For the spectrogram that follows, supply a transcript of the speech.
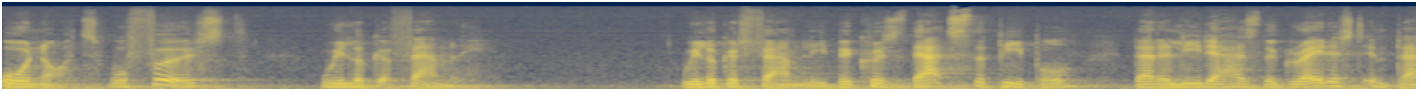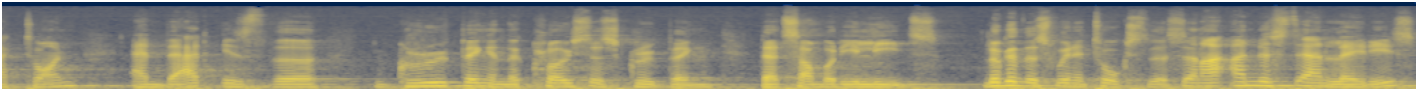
or not? Well, first, we look at family. We look at family because that's the people that a leader has the greatest impact on, and that is the grouping and the closest grouping that somebody leads. Look at this when it talks to this. And I understand, ladies,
